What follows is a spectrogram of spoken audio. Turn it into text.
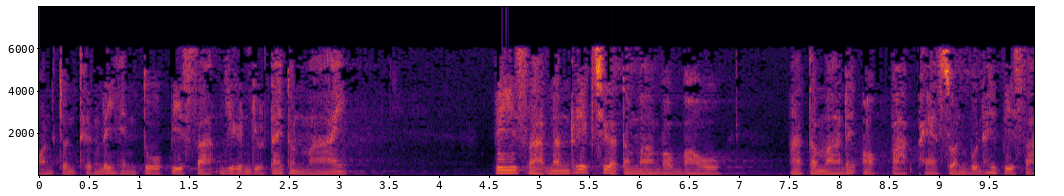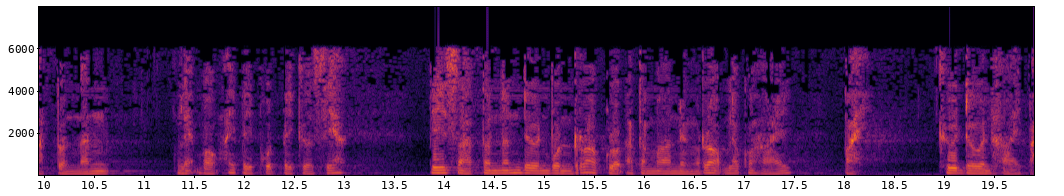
อนจนถึงได้เห็นตัวปีศาจยืนอยู่ใต้ต้นไม้ ปีศาจนั้นเรียกเชื่อตมาเบาๆ อาตมาได้ออกปากแผ่ส่วนบุญให้ปีศาจตนนั้น และบอกให้ไปผุดไปเกิดเสีย ปีศาจตนนั้นเดินบนรอบกรดอาตมาหนึ่งรอบแล้วก็หายไป คือเดินหายไป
